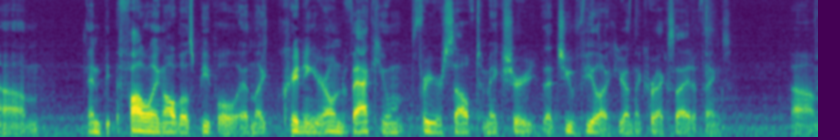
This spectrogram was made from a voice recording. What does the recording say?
um, and following all those people and like creating your own vacuum for yourself to make sure that you feel like you're on the correct side of things, um,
